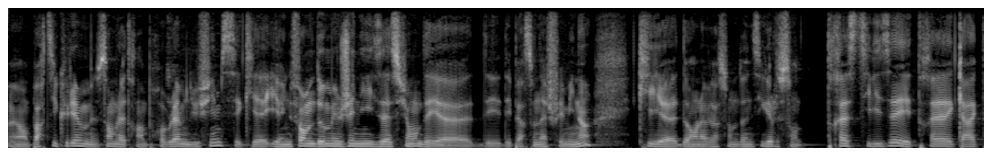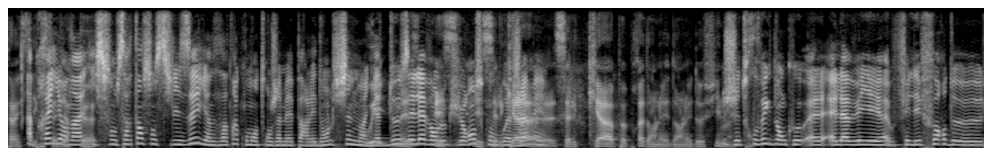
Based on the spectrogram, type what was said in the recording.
en particulier me semble être un problème du film, c'est qu'il y, a une forme d'homogénéisation des, des, des, personnages féminins qui, dans la version de Don Siegel, sont très stylisés et très caractéristiques. Après, il y en a, ils sont certains sont stylisés, il y en a certains qu'on n'entend jamais parler dans le film. il y a deux élèves en l'occurrence qu'on voit jamais. C'est le cas à peu près dans les dans les deux films. J'ai trouvé que donc elle, avait fait l'effort de,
